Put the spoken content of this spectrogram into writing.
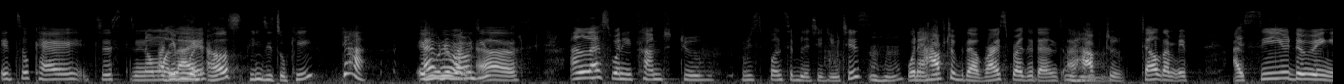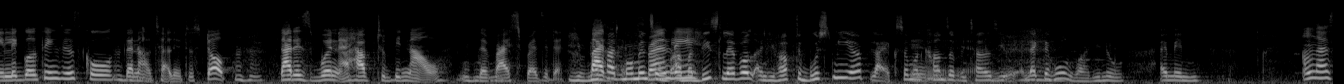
it's okay. It's just normal and everyone life. else thinks it's okay. Yeah. Everyone around you? else. Unless when it comes to responsibility duties, Mm-hmm. when I have to be the vice president, I have to tell them if I see you doing illegal things in school, then Mm-hmm. I'll tell you to stop. That is when I have to be now the vice president. Mm-hmm. You've but not had moments of I'm at this level and you have to boost me up. Like someone comes up and tells you, like the whole world. You know. I mean, unless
